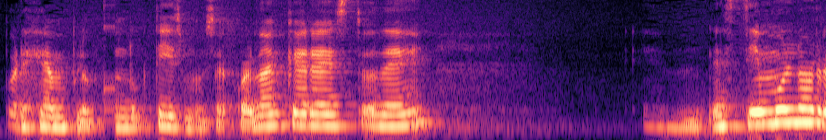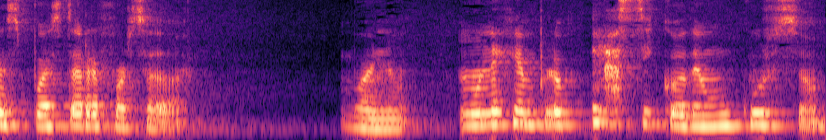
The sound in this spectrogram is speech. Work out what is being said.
Por ejemplo, conductismo. ¿Se acuerdan que era esto de em, estímulo, respuesta, reforzador? Bueno, un ejemplo clásico de un curso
